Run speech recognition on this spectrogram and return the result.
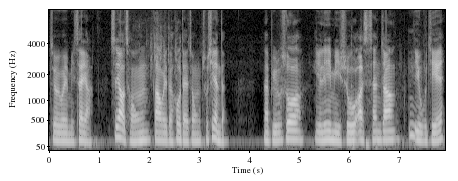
这一位弥赛亚是要从大卫的后代中出现的。那比如说以利米书二十三章第五节，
